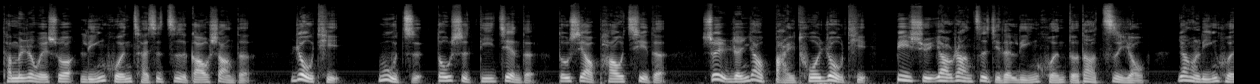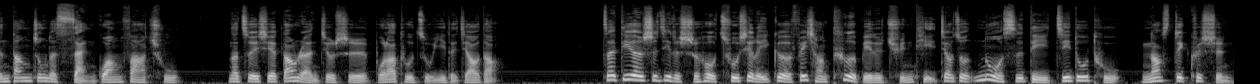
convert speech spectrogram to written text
他们认为说灵魂才是至高尚的，肉体物质都是低贱的，都是要抛弃的，所以人要摆脱肉体，必须要让自己的灵魂得到自由，让灵魂当中的闪光发出。那这些当然就是柏拉图主义的教导。在第二世纪的时候，出现了一个非常特别的群体，叫做诺斯底基督徒 （Gnostic Christian）。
